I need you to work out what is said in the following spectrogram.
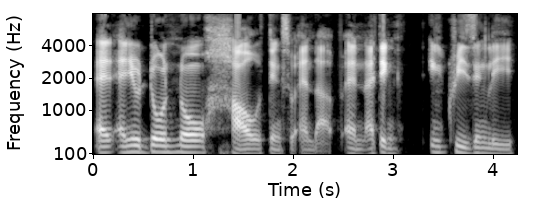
And and you don't know how things will end up. And I think increasingly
